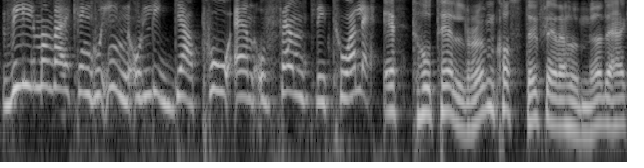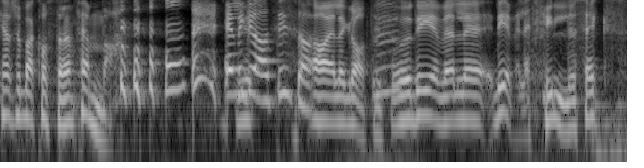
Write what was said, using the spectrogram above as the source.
Vill man verkligen gå in och ligga på en offentlig toalett? Ett hotellrum kostar ju flera hundra. Det här kanske bara kostar en femma. Eller gratis då? Ja, eller gratis. Mm. Och det är väl, det är väl ett fyllesex.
